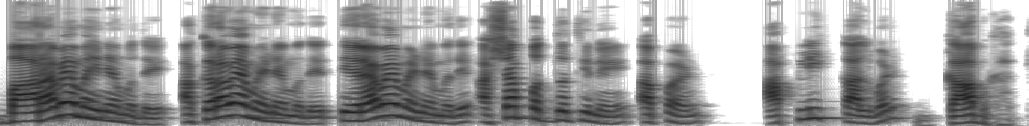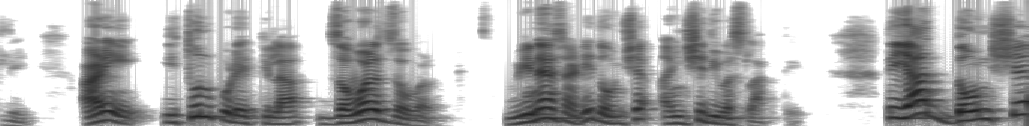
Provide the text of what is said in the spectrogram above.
बाराव्या महिन्यामध्ये अकराव्या महिन्यामध्ये तेराव्या महिन्यामध्ये अशा पद्धतीने आपण आपली कालवड गाब घातली. आणि इथून पुढे तिला जवळजवळ विण्यासाठी दोनशे ऐंशी दिवस लागतील. तर या दोनशे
